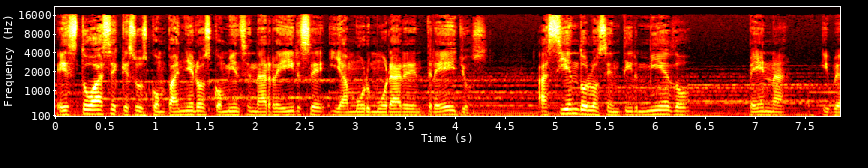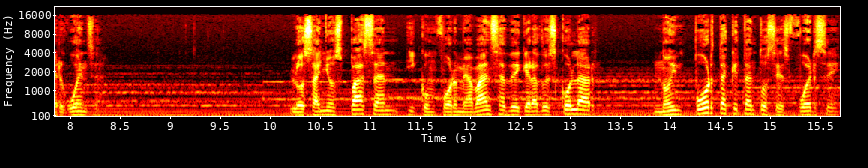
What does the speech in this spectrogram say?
Esto hace que sus compañeros comiencen a reírse y a murmurar entre ellos haciéndolo sentir miedo, pena y vergüenza. Los años pasan y conforme avanza de grado escolar, no importa qué tanto se esfuerce,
